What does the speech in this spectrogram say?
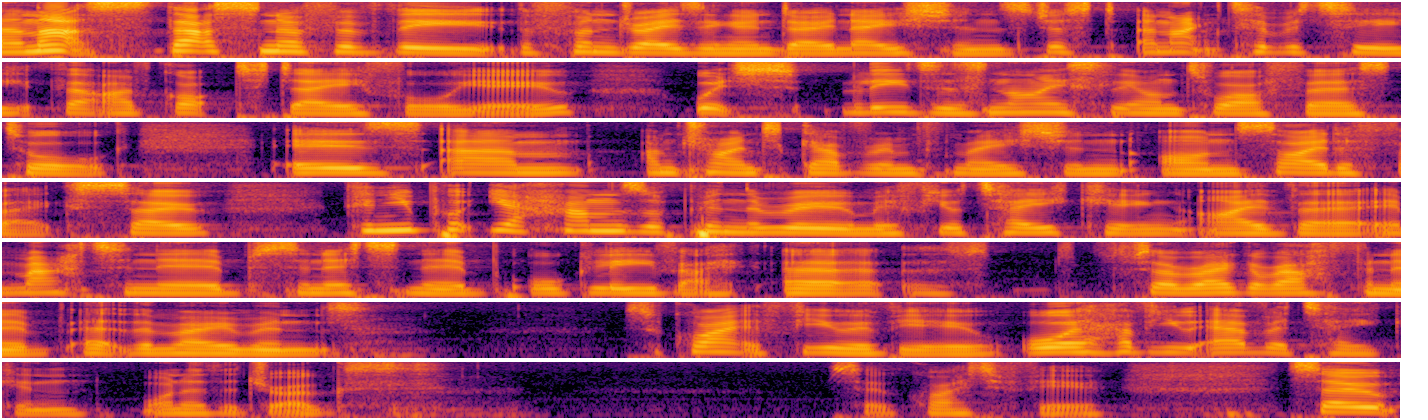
And that's, that's enough of the, the fundraising and donations. Just an activity that I've got today for you, which leads us nicely onto our first talk, is um, I'm trying to gather information on side effects. So can you put your hands up in the room if you're taking either imatinib, sunitinib, or Gleevec, uh, at the moment? So quite a few of you. Or have you ever taken one of the drugs? So quite a few. So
